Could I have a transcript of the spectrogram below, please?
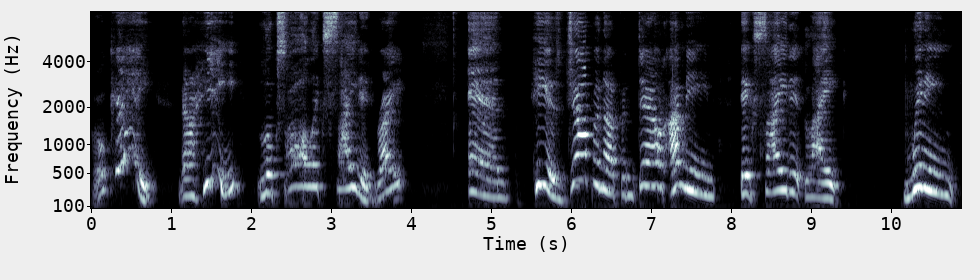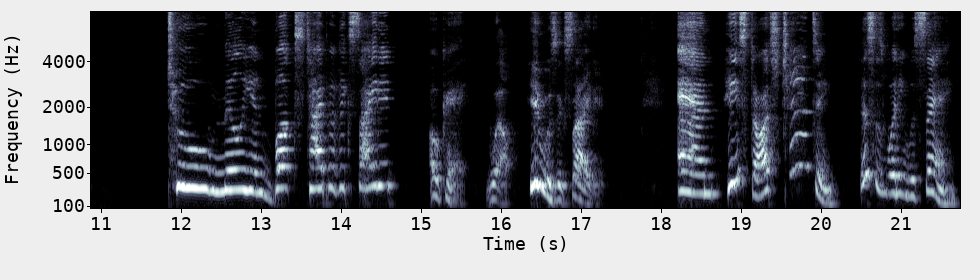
Okay, now he looks all excited, right? And he is jumping up and down. I mean, excited like winning two million bucks type of excited. Okay, well, he was excited. And he starts chanting. This is what he was saying.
